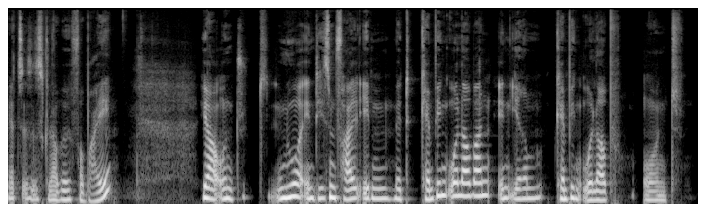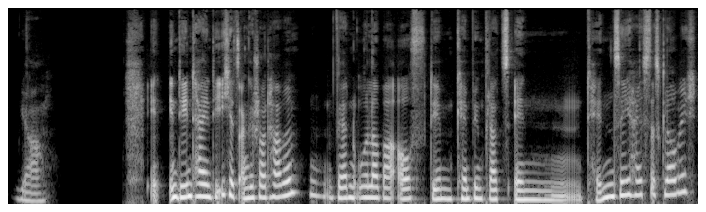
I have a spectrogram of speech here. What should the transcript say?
jetzt ist es glaube ich vorbei. Ja, und nur in diesem Fall eben mit Campingurlaubern in ihrem Campingurlaub. Und ja, in, in, den Teilen, die ich jetzt angeschaut habe, werden Urlauber auf dem Campingplatz in Tensee, heißt das, glaube ich,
